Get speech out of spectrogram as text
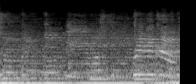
We must bring it motivos.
